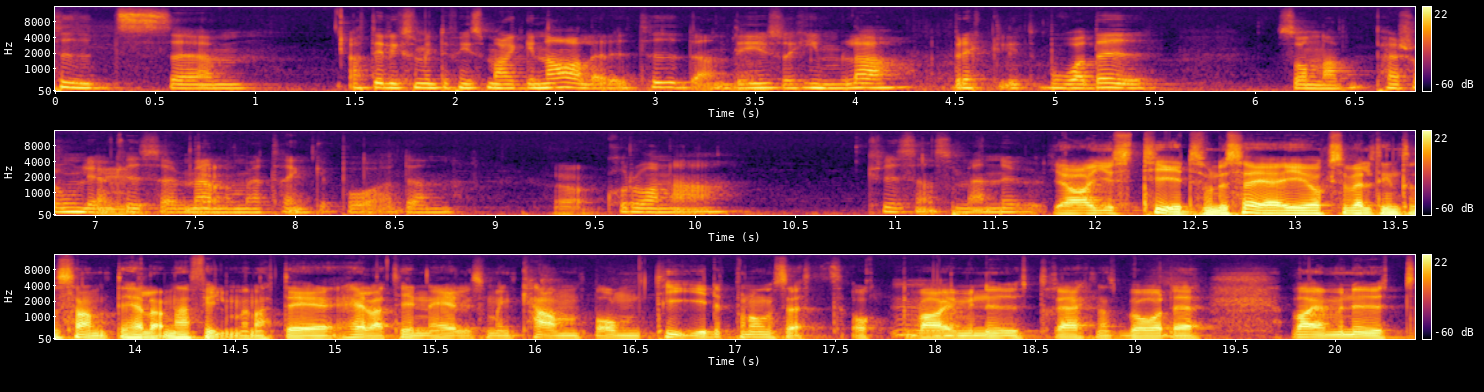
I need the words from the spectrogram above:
tids, ehm, att det liksom inte finns marginaler i tiden. Det är ju så himla bräckligt, både i sådana personliga Mm, kriser, men ja. om jag tänker på den Ja. Coronakrisen som är nu. Ja, just tid som du säger är ju också väldigt intressant i hela den här filmen. Att det hela tiden är liksom en kamp om tid på något sätt. Och Mm. varje minut räknas både varje minut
